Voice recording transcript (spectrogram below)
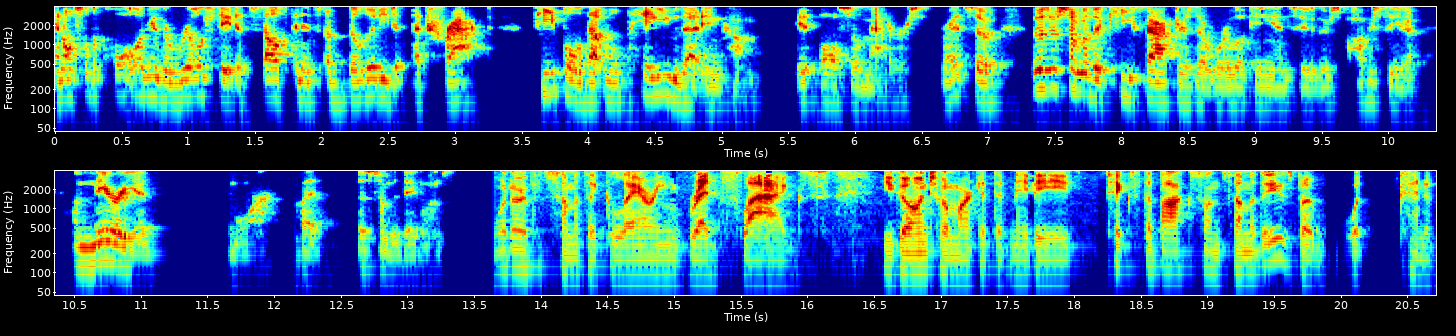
and also the quality of the real estate itself and its ability to attract people that will pay you that income. It also matters right? So those are some of the key factors that we're looking into. There's obviously a, a myriad more but those are some of the big ones. What are the, some of the glaring red flags? You go into a market that maybe ticks the box on some of these, but what kind of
